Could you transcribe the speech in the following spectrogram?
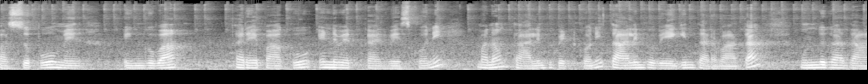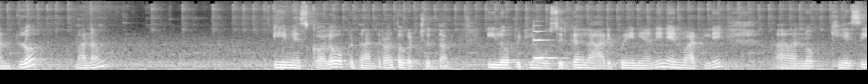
పసుపు మె ఇంగువ కరేపాకు ఎండుమిరపకాయలు వేసుకొని మనం తాలింపు పెట్టుకొని తాలింపు వేగిన తర్వాత ముందుగా దాంట్లో మనం ఏం వేసుకోవాలో ఒక దాని తర్వాత ఒకటి చూద్దాం. ఈ లోపు ఇట్లా ఉసిరికాయలు ఆరిపోయినాయి అని నేను వాటిని నొక్కేసి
